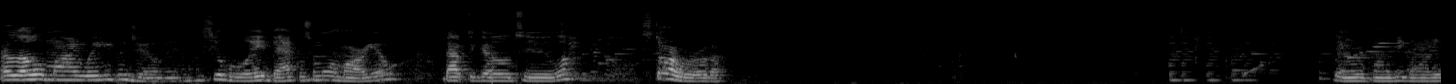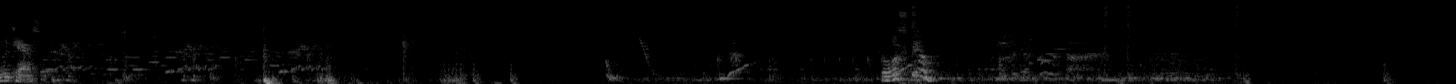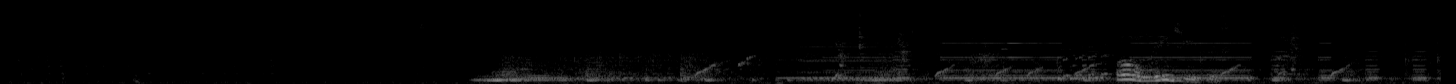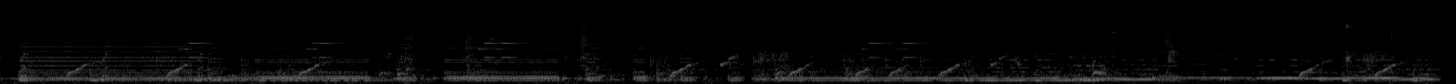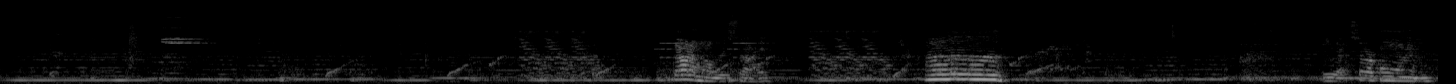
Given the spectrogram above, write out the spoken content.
Hello, my ladies and gentlemen. It's your boy back with some more Mario. About to go to Star World. Then we're going to be going to the castle. So let's go. Holy Jesus. Got him on this side. Uh, circle on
